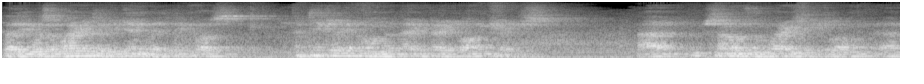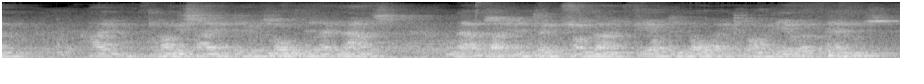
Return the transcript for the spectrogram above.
But it was a worry to begin with because, particularly on the very, very long trips, uh, some of them were indeed long. Um, I, the longest I ever did was more than 11 hours, and that was up into Trondheim Field in Norway to Longview Pens.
